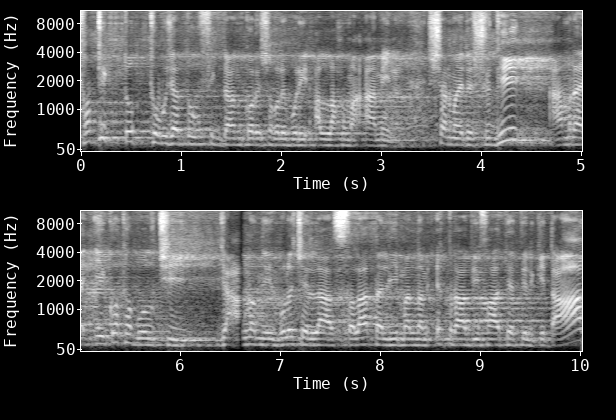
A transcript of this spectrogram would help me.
সঠিক তথ্য বোঝা তৌফিক দান করে সকলে বলি আল্লাহ আমিন। সম্মানিত শুধু আমরা এই কথা বলছি যে আল্লাহ বলেছে সালাত আলী মাল্লাম ইকরা বি ফাতিহাতিল কিতাব।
